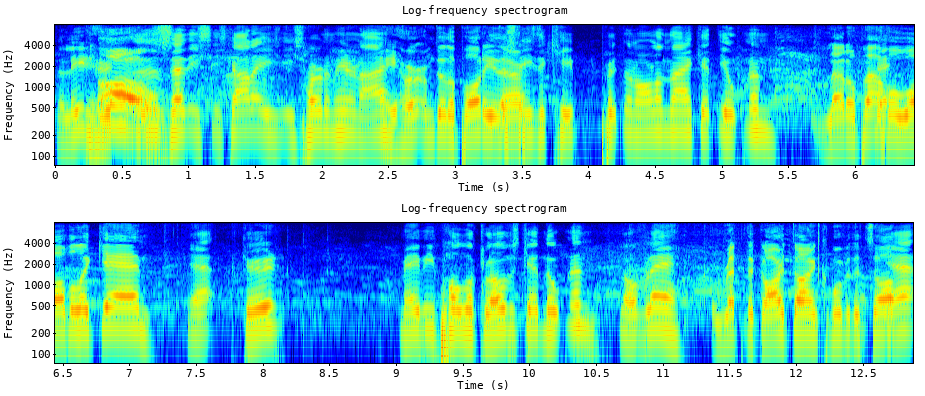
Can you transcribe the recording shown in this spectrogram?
The lead hook. Oh! This is it. He's, he's got it. He's, hurt him here now. He hurt him to the body Just there. Just needs to keep putting it on him now. Get the opening. Little bit of a wobble again. Yeah, good. Maybe pull the gloves, get an opening. Lovely. Rip the guard down, come over the top. Yeah,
